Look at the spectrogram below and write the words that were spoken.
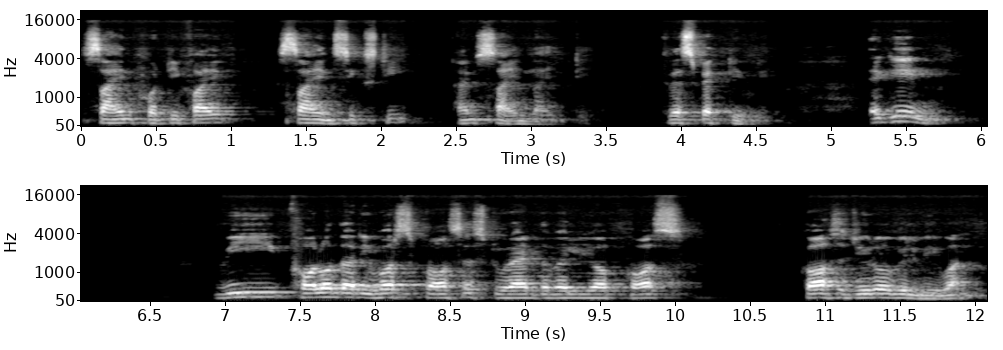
sine 45, sine 60 and sine 90 respectively. Again, we follow the reverse process to write the value of cos. Cos 0 will be 1,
